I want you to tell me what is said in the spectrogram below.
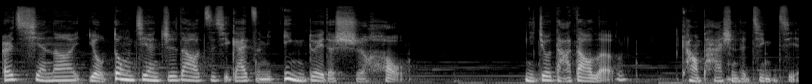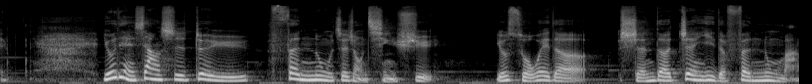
而且呢，有洞见知道自己该怎么应对的时候，你就达到了 compassion 的境界。有点像是对于愤怒这种情绪，有所谓的神的正义的愤怒嘛。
